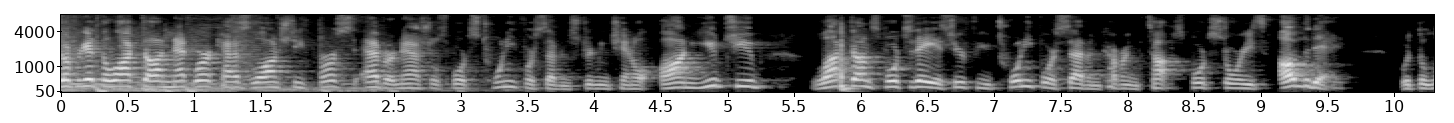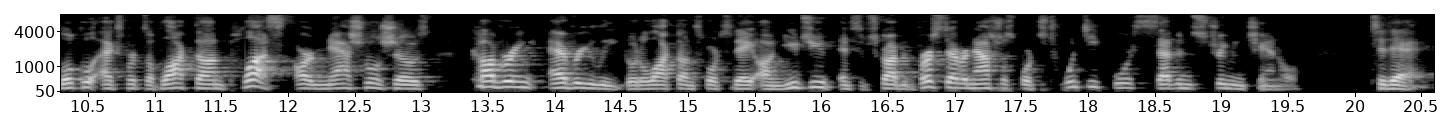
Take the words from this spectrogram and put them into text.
Don't forget the Locked On Network has launched the first ever national sports 24 7 streaming channel on YouTube. Locked On Sports Today is here for you 24 7, covering the top sports stories of the day with the local experts of Locked On, plus our national shows covering every league. Go to Locked On Sports Today on YouTube and subscribe to the first ever national sports 24 7 streaming channel today.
